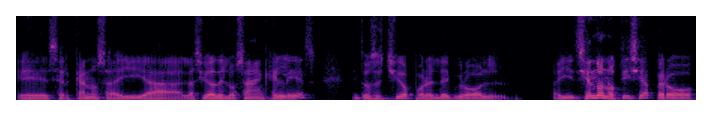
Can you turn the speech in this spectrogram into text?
eh, cercanos ahí a la ciudad de Los Ángeles. Entonces, chido por el Dave Grohl ahí, siendo noticia, pero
